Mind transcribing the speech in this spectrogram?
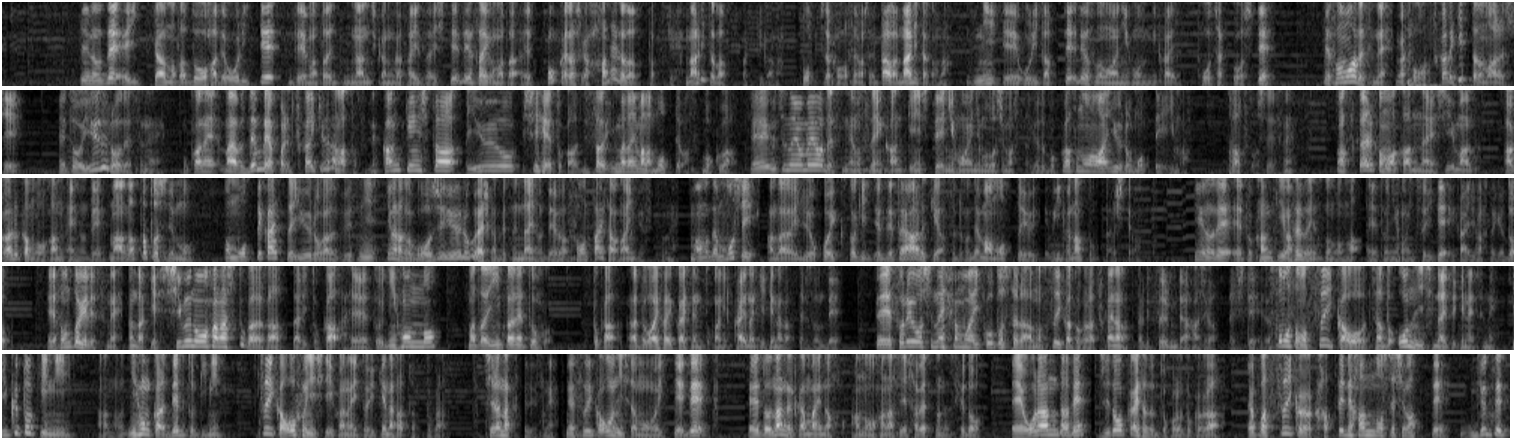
っていうので、一旦またドーハで降りて、で、また何時間か滞在して、で、最後また、え今回確か羽田だったっけ？成田だったっけかな？どっちだか忘れましたね。多分成田かな？に、えー、降り立って、で、そのまま日本に帰到着をして、で、そのままですね、まあ、お疲れ切ったのもあるし、えっと、ユーロですね。お金、まあ、全部やっぱり使い切れなかったですね。換金したユーロ紙幣とか、実は未だにまだ持ってます、僕は。で、うちの嫁はですね、もうすでに換金して日本円に戻しましたけど、僕はそのままユーロ持っています。お札としてですね。まあ、使えるかもわかんないし、まあ、上がるかもわかんないので、まあ、上がったとしても、まあ、持って帰ったユーロが別に、今なんか50ユーロぐらいしか別にないので、まあその大差はないんですけどね。まあ、でももし、旅行行くときって絶対ある気がするので、まあ、もっと言ってもいいかなと思ったりしてます。というので、えっ、ー、と、換金はせずにそのまま、えっ、ー、と、日本に着いて帰りましたけど、えー、その時ですね、なんだっけ、SIM のお話とかがあったりとか、えっ、と、日本の、またインターネットとか、あと Wi-Fi 回線とかに変えなきゃいけなかったりするので、で、それをしないまま行こうとしたら、あの、スイカとかが使えなかったりするみたいな話があったりして、そもそもスイカをちゃんとオンにしないといけないですね。行くときに、あの、日本から出るときに、スイカオフにしていかないといけなかったとか、知らなくてですね。で、スイカオンにしたまま行って、で、えっ、ー、と、何回か前のあのお話で喋ったんですけど、えー、オランダで自動改札のところとかが、やっぱスイカが勝手に反応してしまって、全然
